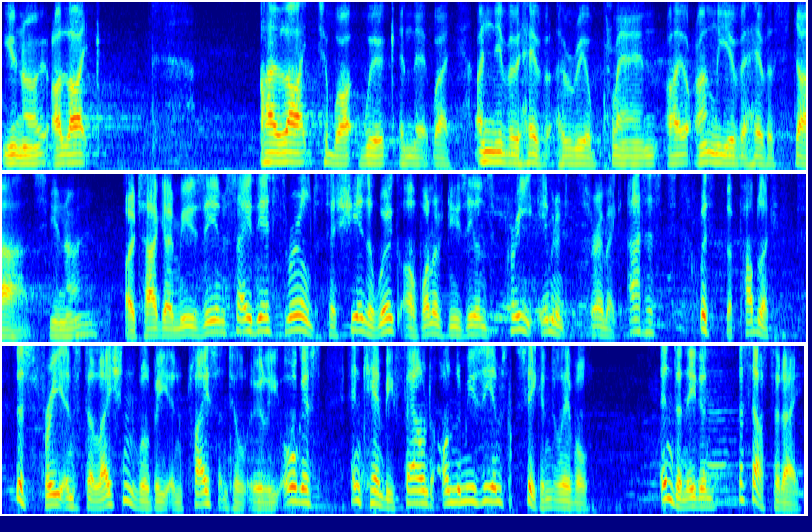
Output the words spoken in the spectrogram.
You know, I like. I like to work in that way. I never have a real plan. I only ever have a start, you know. Otago Museum say they're thrilled to share the work of one of New Zealand's preeminent ceramic artists with the public. This free installation will be in place until early August and can be found on the museum's second level. In Dunedin, the South Today.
